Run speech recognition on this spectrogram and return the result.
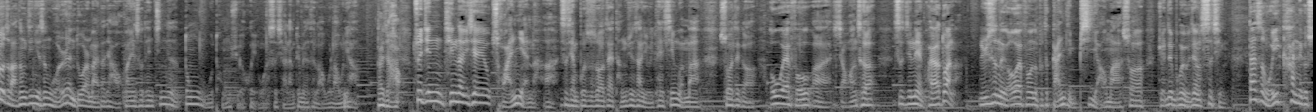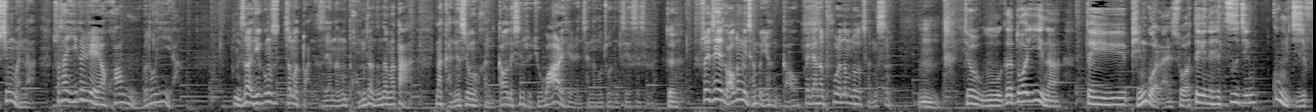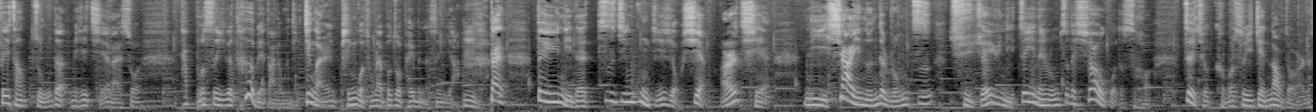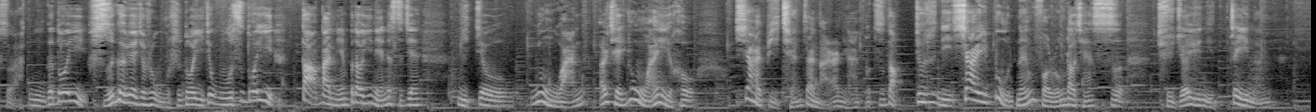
坐着打通经济生活任督二脉，大家好，欢迎收听今天的东吴同学会，我是小梁，对面是老吴，老吴你好，大家好。最近听到一些传言了啊，之前不是说在腾讯上有一篇新闻吗？说这个 OFO 啊小黄车资金链快要断了，于是那个 OFO 呢不是赶紧辟谣吗？说绝对不会有这种事情。但是我一看那个新闻呢、说他一个月要花五个多亿啊，你知道一个公司这么短的时间能膨胀成这么大，那肯定是用很高的薪水去挖了一些人才能够做成这些事情的。对，所以这些劳动力成本也很高，再加上铺了那么多的城市，嗯就五个多亿呢，对于苹果来说，对于那些资金供给非常足的那些企业来说，它不是一个特别大的问题。尽管人苹果从来不做赔本的生意啊，嗯，但对于你的资金供给有限，而且你下一轮的融资取决于你这一轮融资的效果的时候，这就可不是一件闹着玩的事啊！五个多亿，十个月就是五十多亿，就五十多亿，大半年不到一年的时间，你就用完，而且用完以后，下一笔钱在哪儿你还不知道，就是你下一步能否融到钱是取决于你这一轮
